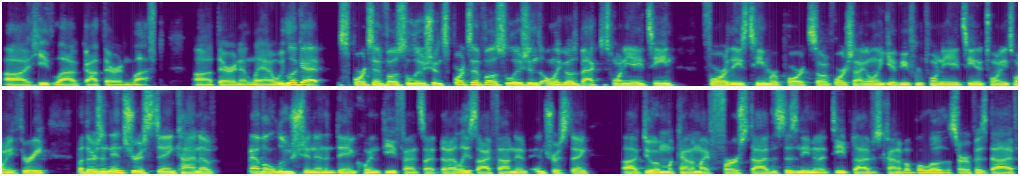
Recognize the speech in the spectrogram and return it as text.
uh, he got there and left uh, there in Atlanta. We look at Sports Info Solutions. Sports Info Solutions only goes back to 2018 for these team reports. So unfortunately, I can only give you from 2018 to 2023. But there's an interesting kind of evolution in the Dan Quinn defense that at least I found interesting uh, doing kind of my first dive. This isn't even a deep dive, just kind of a below the surface dive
